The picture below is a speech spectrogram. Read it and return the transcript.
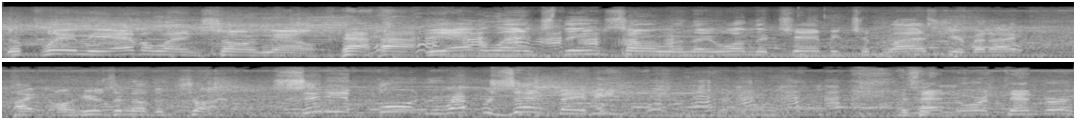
They're playing the Avalanche song now. the Avalanche theme song when they won the championship last year. But I, I oh, here's another truck. City of Thornton, represent, baby. Is that North Denver?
